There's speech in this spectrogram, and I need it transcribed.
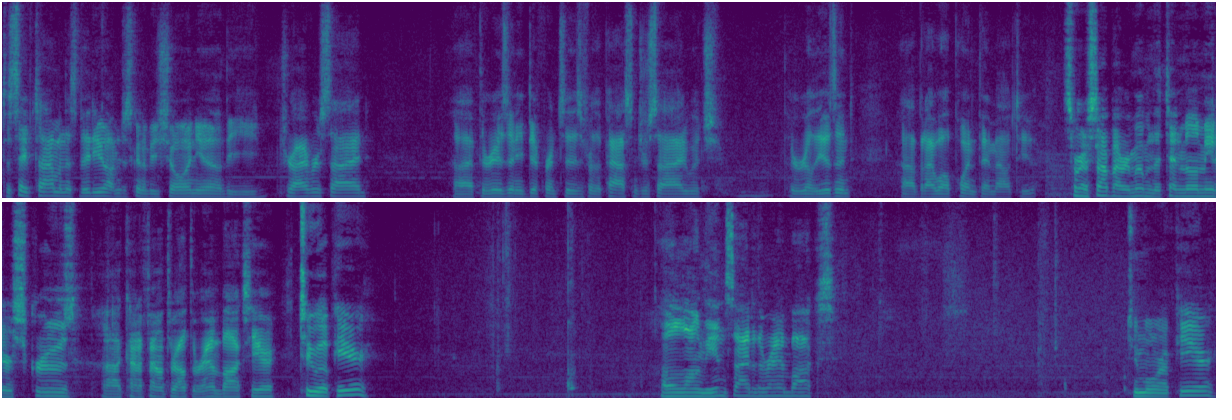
To save time in this video, I'm just going to be showing you the driver's side. Uh, if there is any differences for the passenger side, which there really isn't, uh, but I will point them out to you. So we're going to start by removing the 10 millimeter screws uh, kind of found throughout the Ram box here. Two up here, all along the inside of the Ram box. Two more up here.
